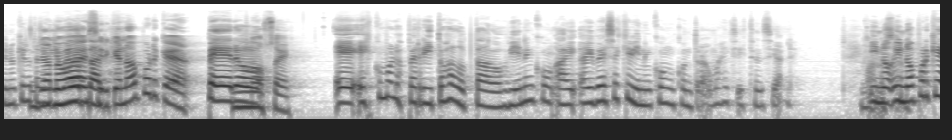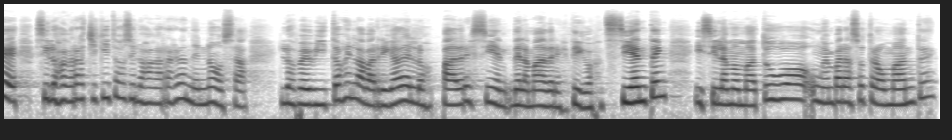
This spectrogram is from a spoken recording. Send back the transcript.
Yo no quiero tener, Yo no voy a adoptar. decir que no porque Pero- no sé. Eh, es como los perritos adoptados, vienen con, hay, hay veces que vienen con, con traumas existenciales. No y, no, sé. y no porque si los agarras chiquitos o si los agarras grandes, no, o sea, los bebitos en la barriga de los padres, sien- de la madre, digo, sienten, y si la mamá tuvo un embarazo traumante,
